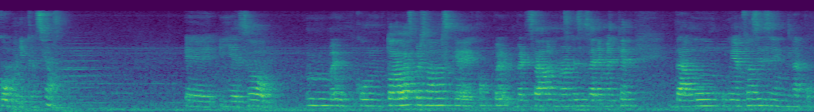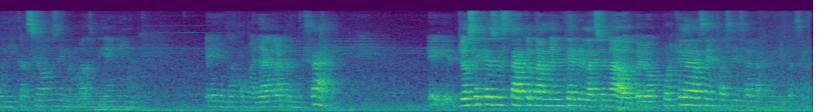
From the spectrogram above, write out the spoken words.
comunicación. Y eso Mm, con todas las personas que he conversado no necesariamente dan un, énfasis en la comunicación, sino más bien en, acompañar el aprendizaje. Eh, yo sé que eso está totalmente relacionado, pero ¿por qué le das énfasis a la comunicación?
